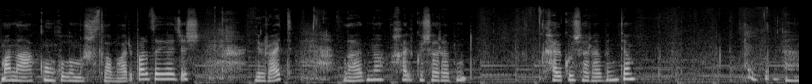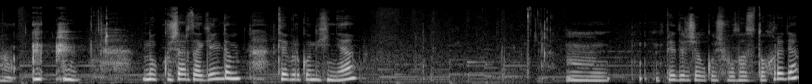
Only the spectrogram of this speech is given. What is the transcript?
мана конкулымыш словарь бар заячыш. Юрайт. Ладно, халь кужарабын, халь кужарабын дем. Ну, кужарза келдім, тебір күн хине, Педр жылгуш воласы тухрыде,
